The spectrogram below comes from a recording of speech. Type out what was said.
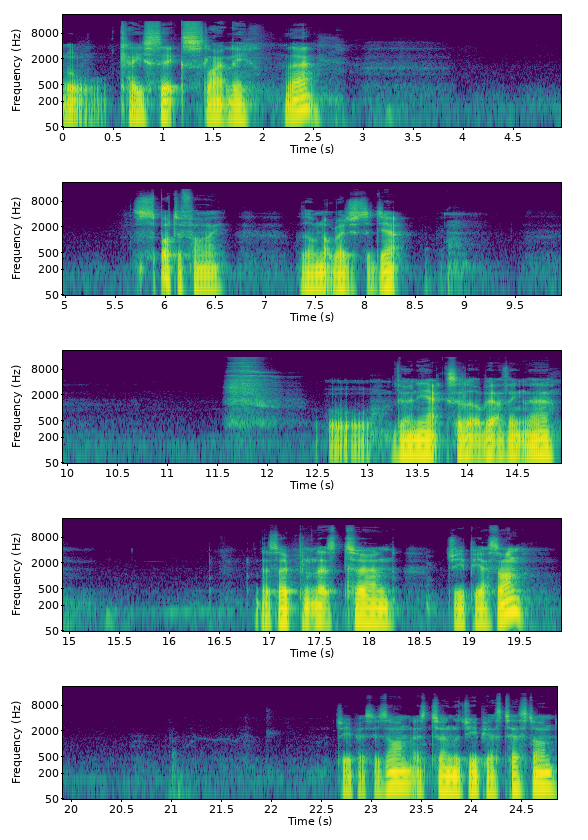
Oh, K6 slightly there. Spotify, though I'm not registered yet. Oh, Vernee X a little bit, I think there. Let's open, let's turn GPS on. GPS is on. Let's turn the GPS test on.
